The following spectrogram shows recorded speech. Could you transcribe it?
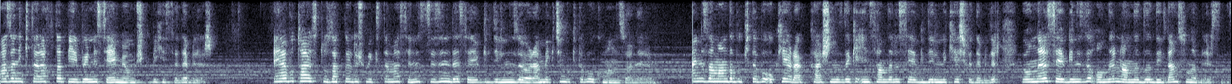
bazen iki taraf da birbirini sevmiyormuş gibi hissedebilir. Eğer bu tarz tuzaklara düşmek istemezseniz sizin de sevgi dilinizi öğrenmek için bu kitabı okumanızı öneririm. Aynı zamanda bu kitabı okuyarak karşınızdaki insanların sevgi dilini keşfedebilir ve onlara sevginizi onların anladığı dilden sunabilirsiniz.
